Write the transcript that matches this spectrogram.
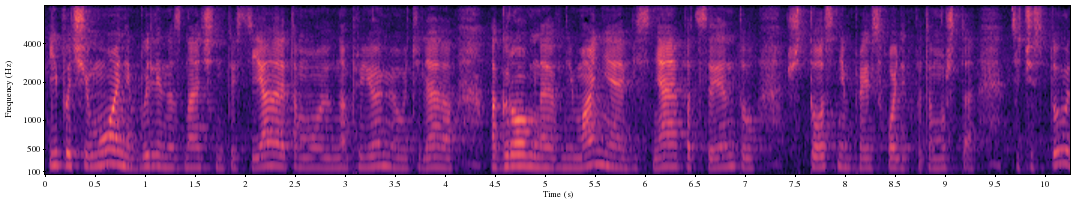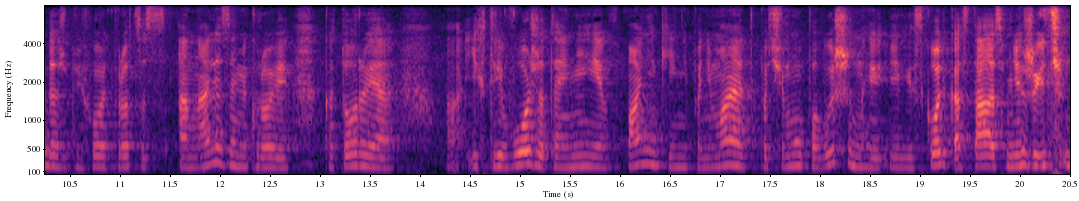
и почему они были назначены. То есть я этому на приеме уделяю огромное внимание, объясняя пациенту, что с ним происходит, потому что зачастую даже приходят просто с анализами крови, которые их тревожат, и они в панике, не понимают, почему повышенный и сколько осталось мне жить.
